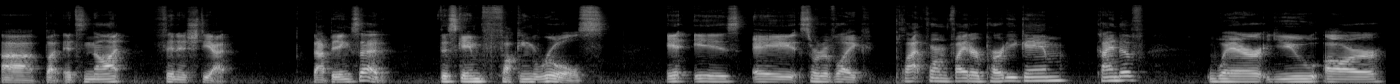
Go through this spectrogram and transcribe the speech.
uh, but it's not finished yet. That being said, this game fucking rules. It is a sort of like platform fighter party game, kind of, where you are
